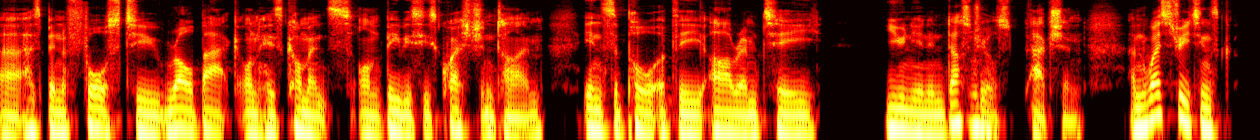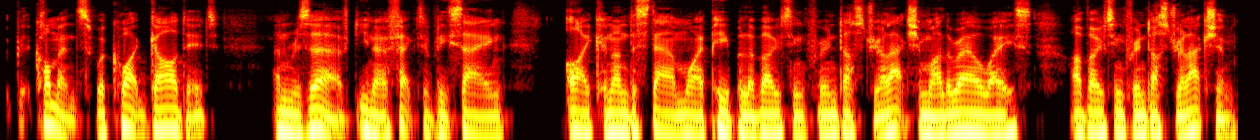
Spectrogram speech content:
uh, has been forced to roll back on his comments on BBC's Question Time in support of the RMT union industrial mm-hmm. action. And Wes Streeting's comments were quite guarded and reserved, you know, effectively saying, I can understand why people are voting for industrial action while the railways are voting for industrial action.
